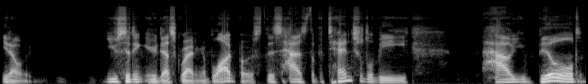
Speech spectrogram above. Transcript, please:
you know you sitting at your desk writing a blog post this has the potential to be how you build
